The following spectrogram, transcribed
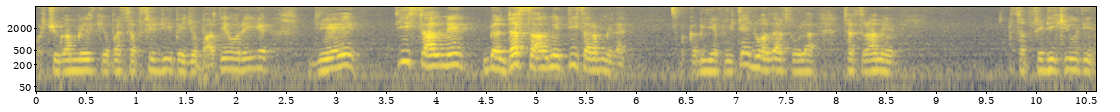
और शुगर मिल के ऊपर सब्सिडी पे जो बातें हो रही है, ये तीस साल में, दस साल में तीस अरब मिला है। कभी ये पूछते हैं दो हज़ार सोलह सत्रह में सब्सिडी क्यों थी?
